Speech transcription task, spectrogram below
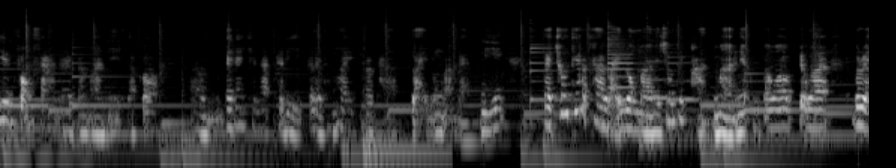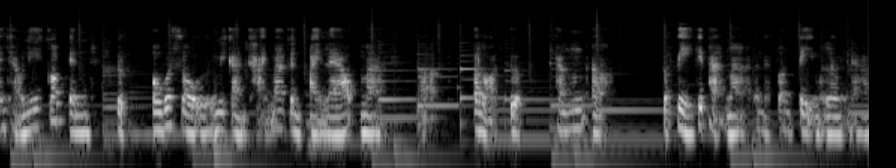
ยื่นฟ้องศาลอะไรประมาณนี้ แล้วก็ไม่ได้ชนะคดีก็เลยทำให้ราคาไหลลงมาแบบนี้ แต่ช่วงที่ราคาไหลลงมาในช่วงที่ผ่านมาเนี่ยคุณก็ว่าจะว่าบริเวณแถวนี้ก็เป็นจุด โอเวอร์โซลหรือมีการขายมากเกินไปแล้วมาตลอดเกือบทั้งเกือบปีที่ผ่านมาตั้งแต่ต้นปีมาเลยนะคะ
